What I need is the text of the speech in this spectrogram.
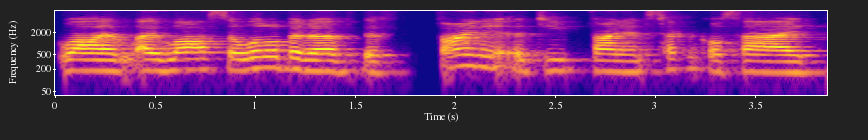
while I, I lost a little bit of the finance, deep finance technical side,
